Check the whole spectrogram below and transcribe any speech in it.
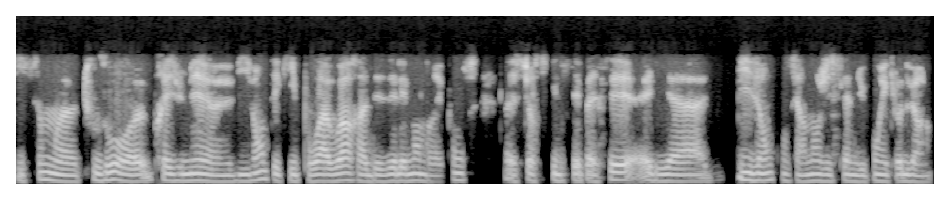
qui sont toujours présumées vivantes et qui pourraient avoir des éléments de réponse sur ce qu'il s'est passé il y a dix ans concernant Ghislaine Dupont et Claude Verlin.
